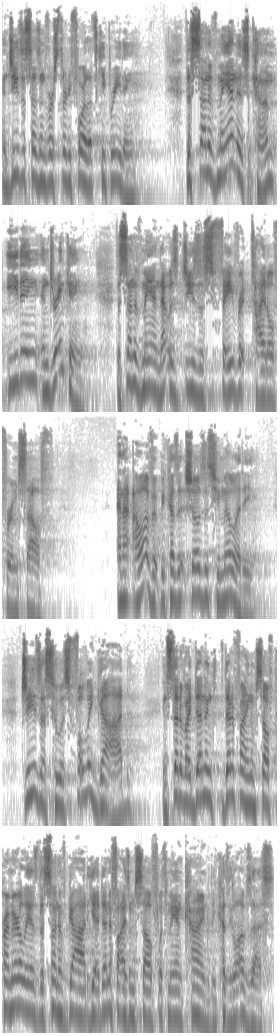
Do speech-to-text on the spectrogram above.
And Jesus says in verse 34, let's keep reading. The Son of Man has come eating and drinking. The Son of Man, that was Jesus' favorite title for himself. And I, love it because it shows his humility. Jesus, who is fully God, instead of identi- identifying himself primarily as the Son of God, he identifies himself with mankind because he loves us.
